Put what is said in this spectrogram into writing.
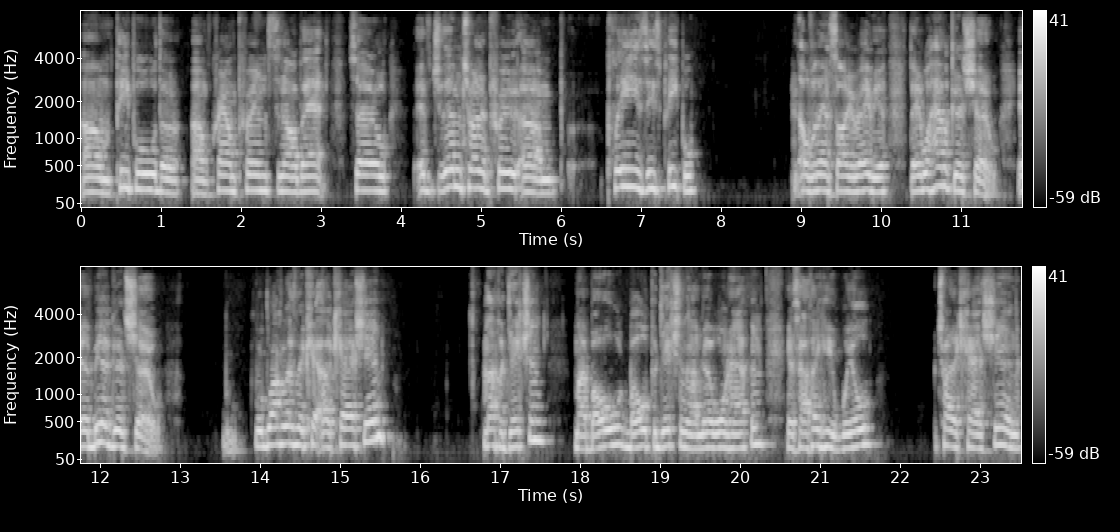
um, people, the um, Crown Prince, and all that. So if them trying to prove, um, please these people over there in Saudi Arabia, they will have a good show. It'll be a good show. Will Brock Lesnar ca- uh, cash in? My prediction, my bold, bold prediction that I know won't happen is I think he will try to cash in,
